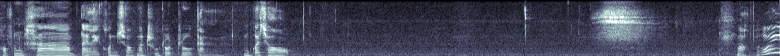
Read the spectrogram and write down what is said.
ขอบคุณครับหลายคนชอบมาทุรดรูกัน มุกก็ชอบ หมักเฮ้ย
